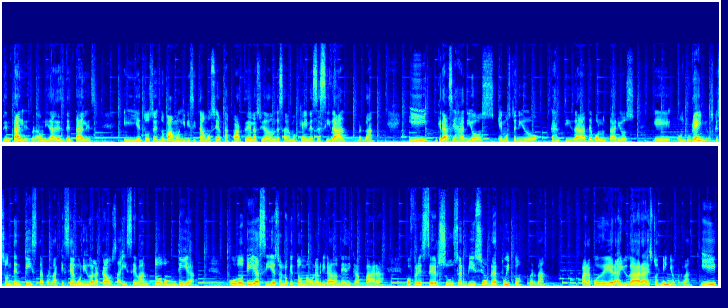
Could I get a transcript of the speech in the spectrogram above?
dentales, ¿verdad? Unidades dentales y entonces nos vamos y visitamos ciertas partes de la ciudad donde sabemos que hay necesidad, ¿verdad? Y gracias a Dios hemos tenido cantidad de voluntarios eh, hondureños que son dentistas, ¿verdad? Que se han unido a la causa y se van todo un día o dos días, si eso es lo que toma una brigada médica para ofrecer su servicio gratuito, ¿verdad? Para poder ayudar a estos niños, ¿verdad? Y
